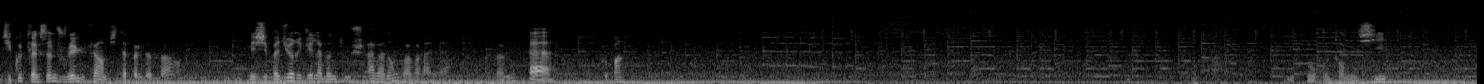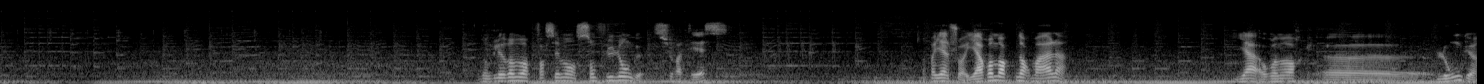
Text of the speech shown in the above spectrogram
Petit coup de klaxon, je voulais lui faire un petit appel de phare. Mais j'ai pas dû régler la bonne touche. Ah bah non, bah voilà, là. Bah oui. Ah, copain. Coup, on tourne ici. Donc les remorques forcément sont plus longues sur ATS. Enfin il y a le choix. Il y a remorque normale. Il y a remorque euh, longue.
